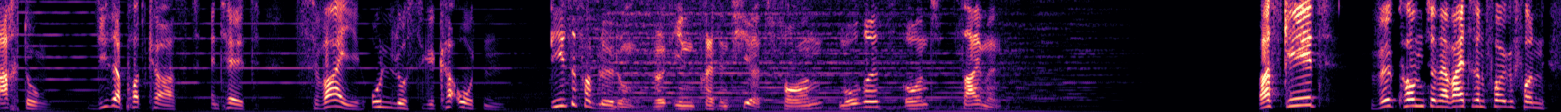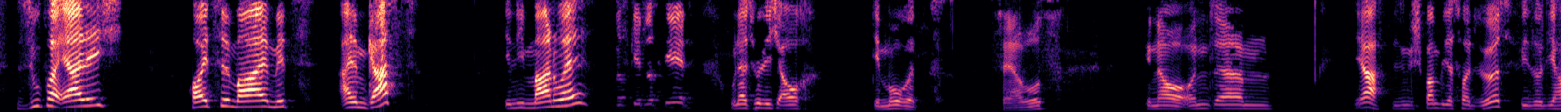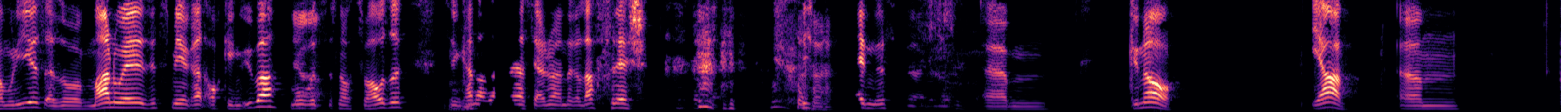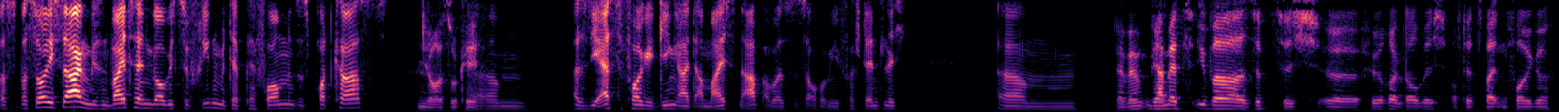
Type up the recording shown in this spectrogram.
Achtung, dieser Podcast enthält zwei unlustige Chaoten. Diese Verblödung wird Ihnen präsentiert von Moritz und Simon. Was geht? Willkommen zu einer weiteren Folge von Super Ehrlich. Heute mal mit einem Gast, dem lieben Manuel Was geht, was geht? und natürlich auch dem Moritz. Servus. Genau, und ähm, ja, wir sind gespannt, wie das heute wird, wie so die Harmonie ist. Also Manuel sitzt mir gerade auch gegenüber, Ja. Moritz ist noch zu Hause, deswegen Mhm. kann auch sein, dass der ein oder andere Lachflash nicht ist. Ja, genau. Ähm, genau. Ja, ähm, was, was soll ich sagen? Wir sind weiterhin, glaube ich, zufrieden mit der Performance des Podcasts. ja, ist okay. Ähm, also die erste Folge ging halt am meisten ab, aber es ist auch irgendwie verständlich. Ähm, Ja, wir, wir haben jetzt über 70 äh, Hörer, glaube ich, auf der zweiten Folge.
